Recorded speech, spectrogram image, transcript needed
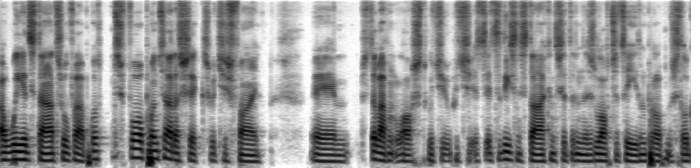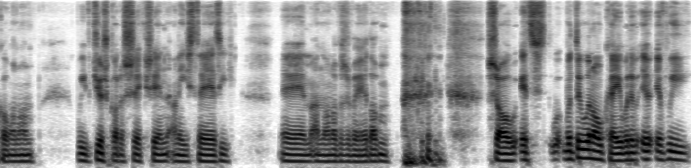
a weird start so far. I've got four points out of six, which is fine. Um, still haven't lost, which which it's, it's a decent start considering there's lots of teething problems still going on. We've just got a six in, and he's thirty, um, and none of us have heard of him. so it's we're doing okay. But if, if we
